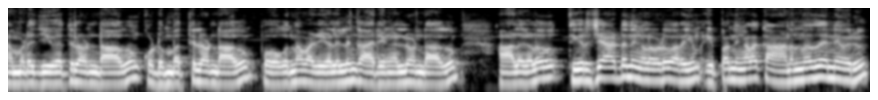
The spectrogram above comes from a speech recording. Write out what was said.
നമ്മുടെ ജീവിതത്തിലുണ്ടാകും കുടുംബത്തിലുണ്ടാകും പോകുന്ന വഴികളിലും കാര്യങ്ങളിലും ഉണ്ടാകും. ആളുകൾ തീർച്ചയായിട്ടും നിങ്ങളോട് പറയും ഇപ്പം നിങ്ങളെ കാണുന്നത് തന്നെ ഒരു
